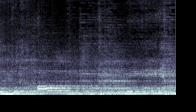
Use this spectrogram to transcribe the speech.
to hold me.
